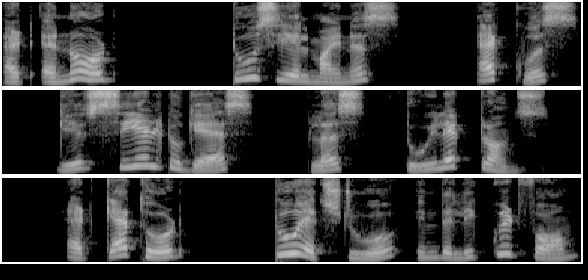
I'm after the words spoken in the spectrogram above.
at anode, 2Cl minus aqueous gives Cl2 gas plus 2 electrons. At cathode, 2H2O in the liquid form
